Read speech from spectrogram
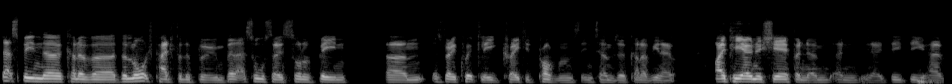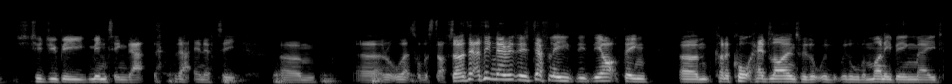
that's been the kind of uh, the launch pad for the boom, but that's also sort of been um, has very quickly created problems in terms of kind of you know IP ownership and and, and you know do, do you have should you be minting that that NFT um, uh, and all that sort of stuff. So I, th- I think there is definitely the, the art thing um, kind of caught headlines with, with with all the money being made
